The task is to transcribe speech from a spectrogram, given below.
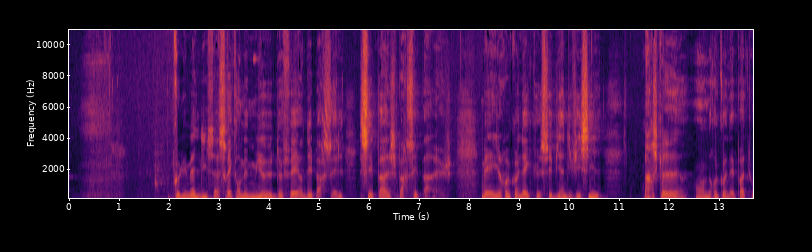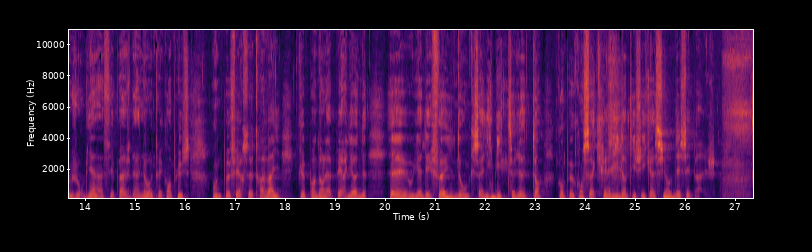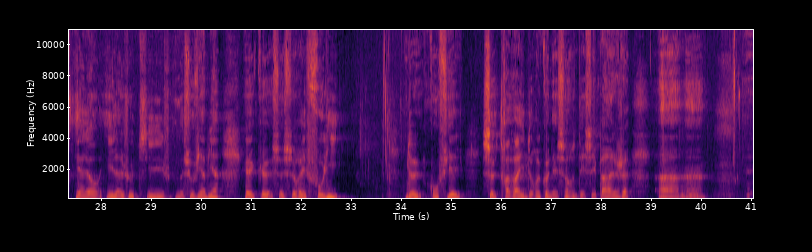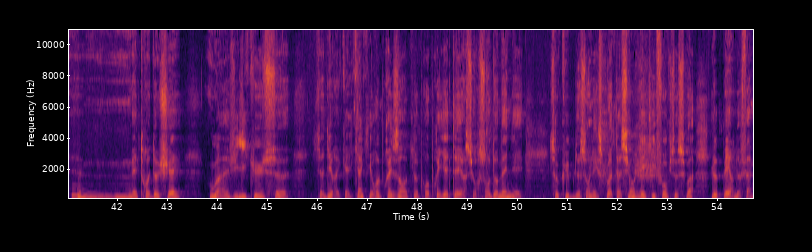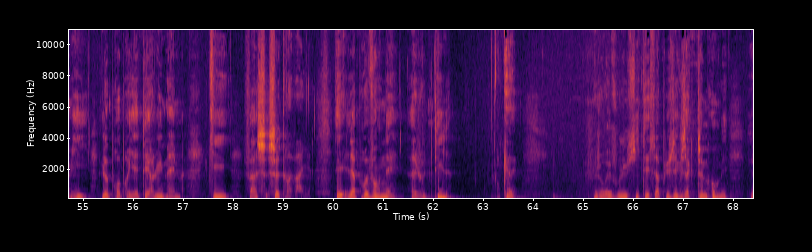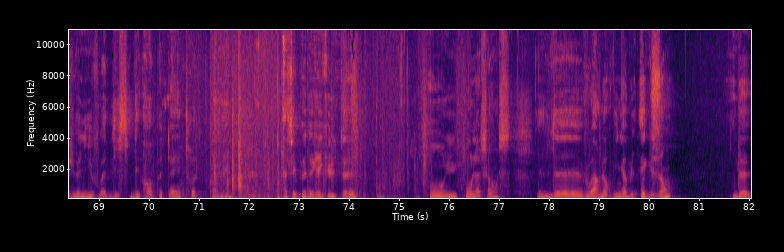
Columel dit que ça serait quand même mieux de faire des parcelles cépage par cépage. Mais il reconnaît que c'est bien difficile parce qu'on ne reconnaît pas toujours bien un cépage d'un autre et qu'en plus, on ne peut faire ce travail que pendant la période euh, où il y a des feuilles, donc ça limite le temps qu'on peut consacrer à l'identification des cépages. Et alors, il ajoute, si je me souviens bien, euh, que ce serait folie de confier ce travail de reconnaissance des cépages à un maître de chais ou à un villicus, c'est-à-dire à quelqu'un qui représente le propriétaire sur son domaine et s'occupe de son exploitation et qu'il faut que ce soit le père de famille, le propriétaire lui-même, qui fasse ce travail. Et la preuve en est, ajoute-t-il, que j'aurais voulu citer ça plus exactement, mais je n'y vois décider, oh peut-être quand même, assez peu d'agriculteurs ont ont la chance de voir leur vignoble exempt de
